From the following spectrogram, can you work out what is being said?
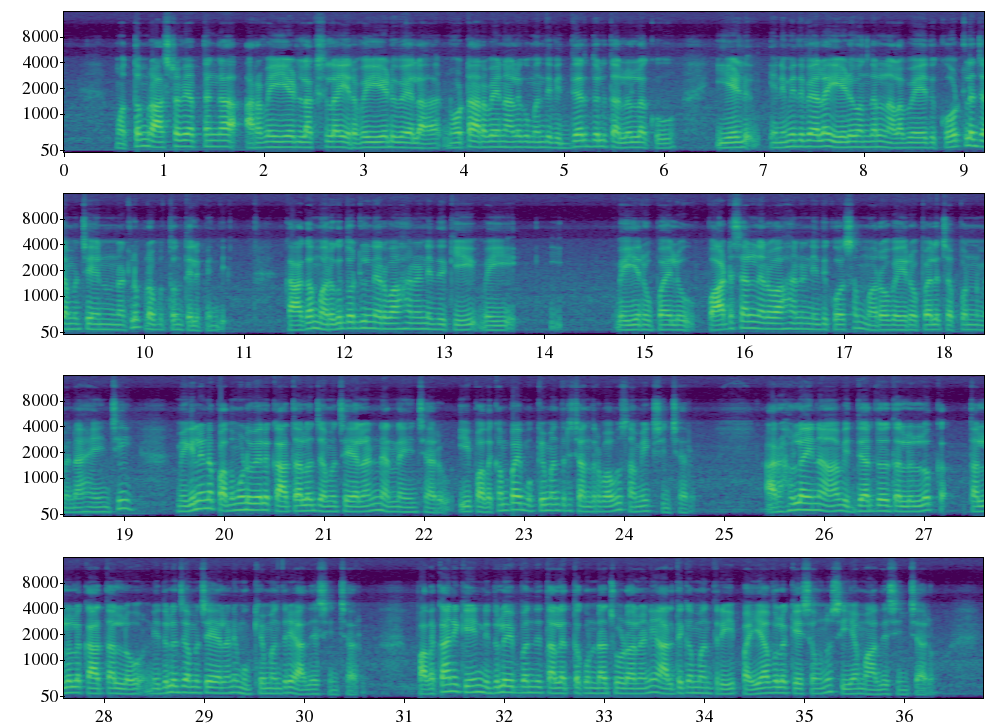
మొత్తం రాష్ట్ర వ్యాప్తంగా అరవై ఏడు లక్షల ఇరవై ఏడు వేల నూట అరవై నాలుగు మంది విద్యార్థుల తల్లులకు ఏడు ఎనిమిది వేల ఏడు వందల నలభై ఐదు కోట్ల జమ చేయనున్నట్లు ప్రభుత్వం తెలిపింది. కాగా మరుగుదొడ్ల నిర్వహణ నిధికి వెయ్యి వెయ్యి రూపాయలు పాఠశాల నిర్వహణ నిధి కోసం మరో వెయ్యి రూపాయల చొప్పున మినహాయించి మిగిలిన పదమూడు వేల ఖాతాలో జమ చేయాలని నిర్ణయించారు. ఈ పథకంపై ముఖ్యమంత్రి చంద్రబాబు సమీక్షించారు. అర్హులైన విద్యార్థుల తల్లుల్లో తల్లుల ఖాతాల్లో నిధులు జమ చేయాలని ముఖ్యమంత్రి ఆదేశించారు. పథకానికి నిధుల ఇబ్బంది తలెత్తకుండా చూడాలని ఆర్థిక మంత్రి పయ్యావుల కేశవును సీఎం ఆదేశించారు.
